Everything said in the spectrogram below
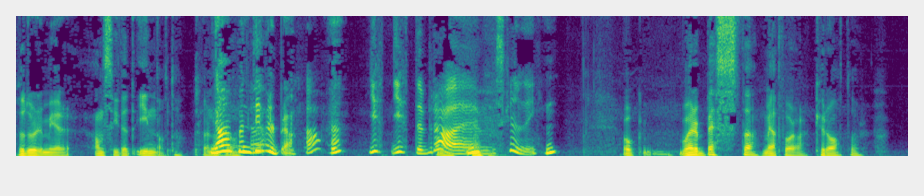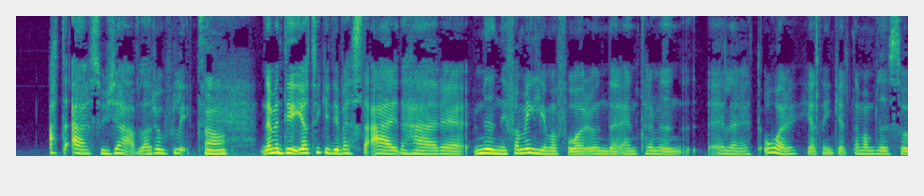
Så då är det mer ansiktet inåt då? Ja, men det är väl bra. Ja. Jät- jättebra Mm. eh, beskrivning. Och vad är det bästa med att vara kurator? Att det är så jävla roligt. Ja. Nej, men det, jag tycker det bästa är det här eh, minifamiljen man får under en termin eller ett år helt enkelt. När man blir så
